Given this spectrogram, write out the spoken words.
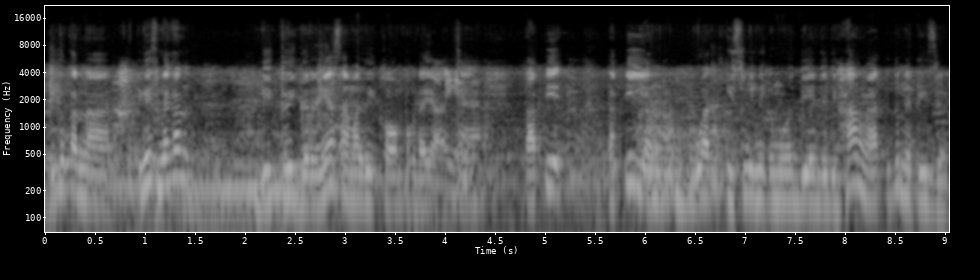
itu karena ini sebenarnya kan di triggernya sama dari kelompok daya Aceh. Iya, Tapi tapi yang buat isu ini kemudian jadi hangat itu netizen,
